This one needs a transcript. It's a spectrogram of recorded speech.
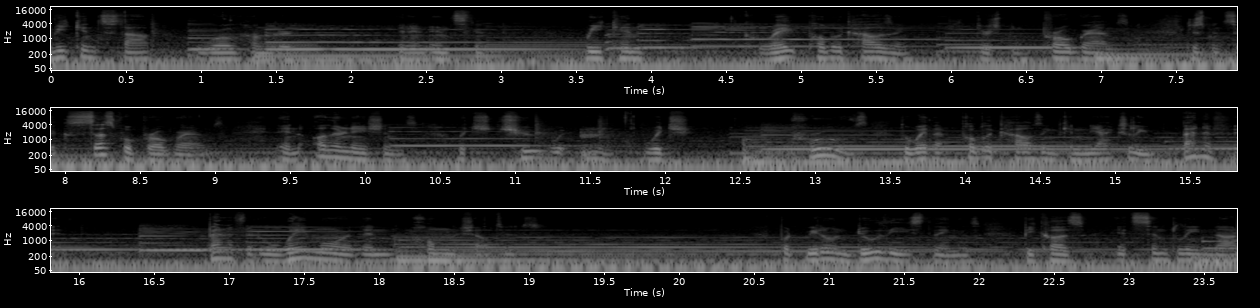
we can stop world hunger in an instant. We can create public housing. There's been programs there's been successful programs in other nations which which proves the way that public housing can actually benefit benefit way more than homeless shelters. But we don't do these things because it's simply not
